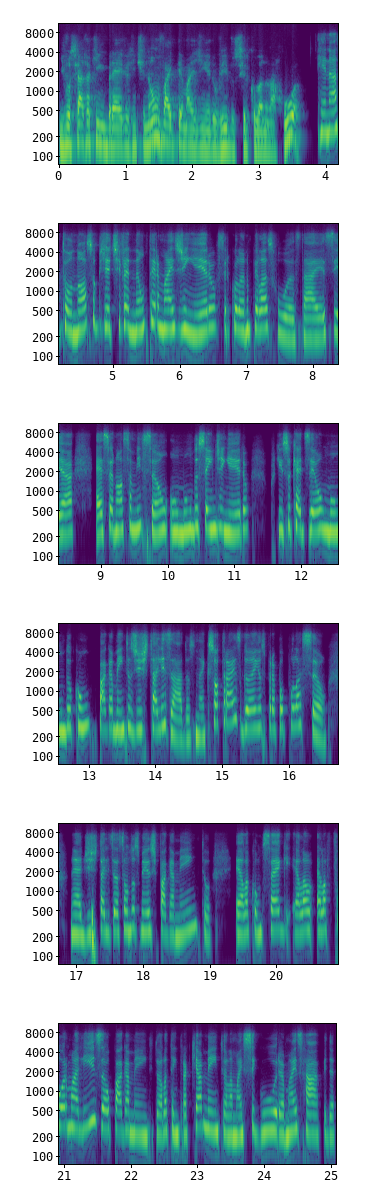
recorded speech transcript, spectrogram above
E você acha que em breve a gente não vai ter mais dinheiro vivo circulando na rua? Renato, o nosso objetivo é não ter mais dinheiro circulando pelas ruas, tá? É, essa é a nossa missão, um mundo sem dinheiro, porque isso quer dizer um mundo com pagamentos digitalizados, né? Que só traz ganhos para a população, né? A digitalização dos meios de pagamento, ela consegue, ela, ela formaliza o pagamento, então ela tem traqueamento, ela é mais segura, mais rápida.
